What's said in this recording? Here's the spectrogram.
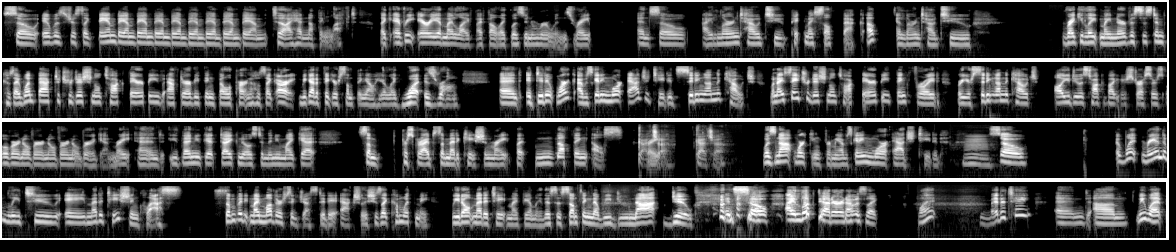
So it was just like bam, bam, bam, bam, bam, bam, bam, bam, bam, till I had nothing left. Like every area of my life, I felt like was in ruins, right? And so I learned how to pick myself back up. I learned how to regulate my nervous system because I went back to traditional talk therapy after everything fell apart. And I was like, all right, we got to figure something out here. Like, what is wrong? And it didn't work. I was getting more agitated sitting on the couch. When I say traditional talk therapy, think Freud, where you're sitting on the couch, all you do is talk about your stressors over and over and over and over again, right? And then you get diagnosed, and then you might get some prescribed some medication, right? But nothing else. Gotcha. Right? Gotcha. Was not working for me. I was getting more agitated. Hmm. So I went randomly to a meditation class. Somebody, my mother suggested it actually. She's like, come with me. We don't meditate in my family. This is something that we do not do. And so I looked at her and I was like, what? Meditate? And um, we went.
